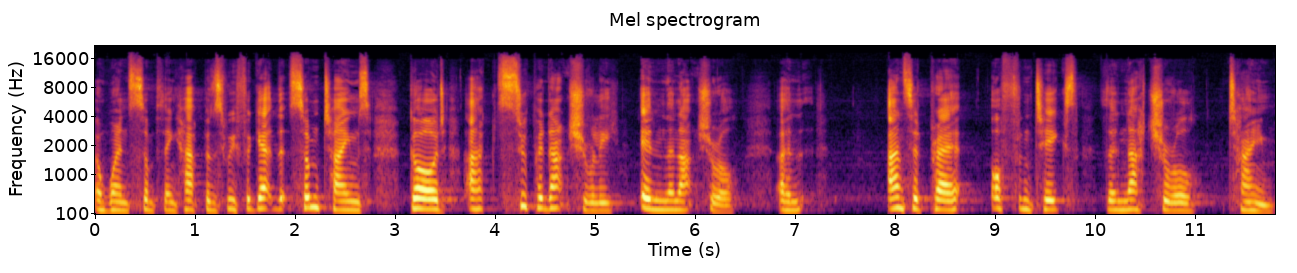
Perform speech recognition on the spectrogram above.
and when something happens. We forget that sometimes God acts supernaturally in the natural. And answered prayer often takes the natural time.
